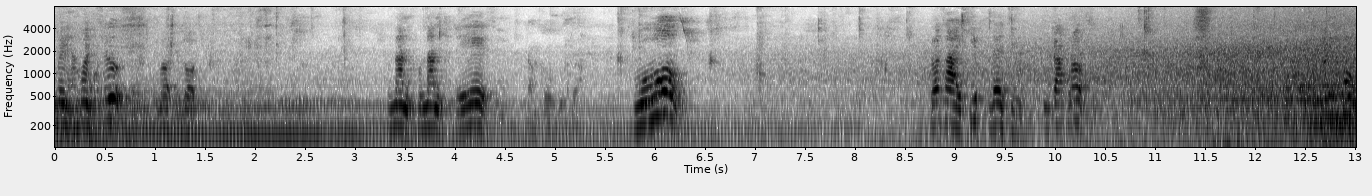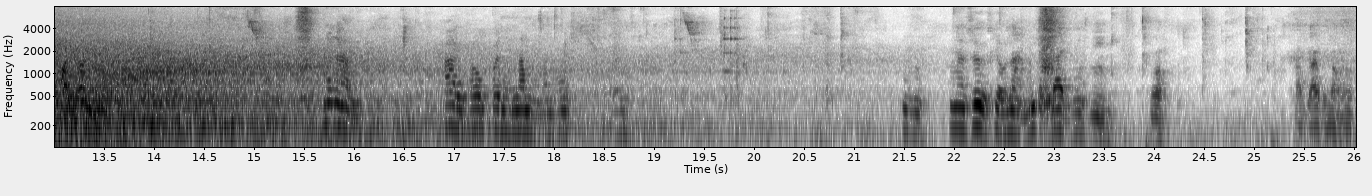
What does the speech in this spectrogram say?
ไม่ทำไมซื้อรถรถผู้นั่นผู้นั่นเด้ทำโควิดแล้วโง่เราถ่ายคลิปได้จริงคุณจักรถมันโง่ก่อนนั่นนั่นน่ะถ่ายเขาไปในน้ำมันโง่อืม มันซื้อเที่ยวหน้ามันจะได้อืมอืมก็ทำลายเป็นน้องเนาะ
